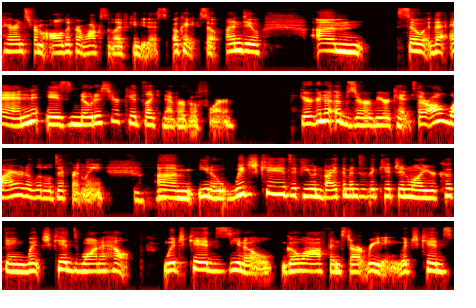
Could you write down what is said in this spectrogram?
Parents from all different walks of life can do this. Okay, so undo. Um, so the N is notice your kids like never before you're going to observe your kids they're all wired a little differently mm-hmm. um, you know which kids if you invite them into the kitchen while you're cooking which kids want to help which kids you know go off and start reading which kids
